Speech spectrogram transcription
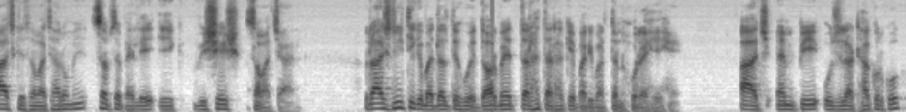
आज के समाचारों में सबसे पहले एक विशेष समाचार। राजनीति के बदलते हुए दौर में तरह तरह के परिवर्तन हो रहे हैं। आज एमपी उजला ठाकुर को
